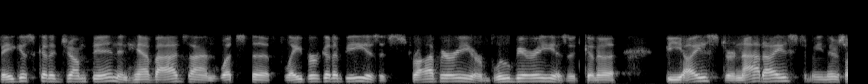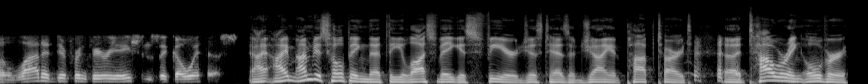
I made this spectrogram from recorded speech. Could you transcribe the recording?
Vegas going to jump in and have odds on what's the flavor going to be? Is it strawberry or blueberry? Is it going to be iced or not iced. I mean, there's a lot of different variations that go with this. I, am I'm, I'm just hoping that the Las Vegas Sphere just has a giant Pop Tart uh, towering over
